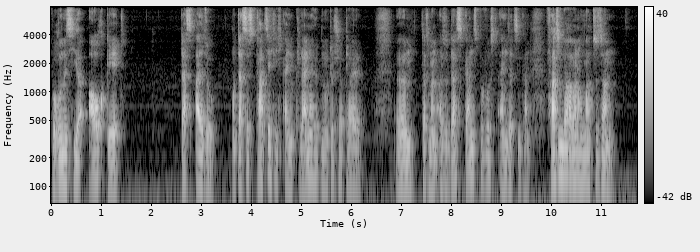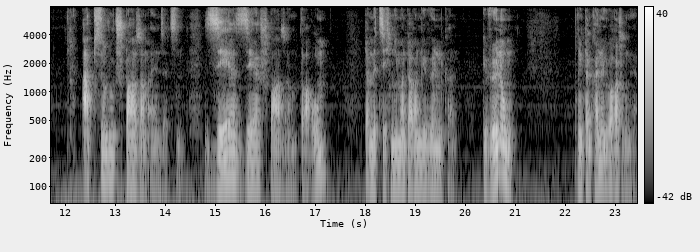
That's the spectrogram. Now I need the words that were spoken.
worum es hier auch geht. Das also, und das ist tatsächlich ein kleiner hypnotischer Teil, ähm, dass man also das ganz bewusst einsetzen kann. Fassen wir aber nochmal zusammen. Absolut sparsam einsetzen. Sehr, sehr sparsam. Warum? Damit sich niemand daran gewöhnen kann. Gewöhnung bringt dann keine Überraschung mehr.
